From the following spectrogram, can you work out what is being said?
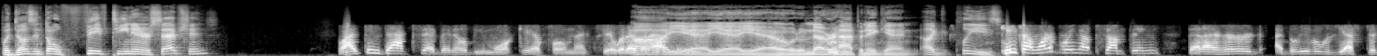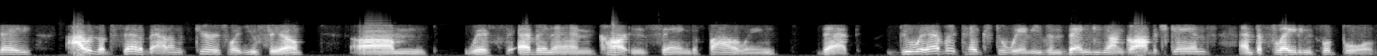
but doesn't throw 15 interceptions. Well, I think Dak said that he'll be more careful next year. Whatever. Oh that yeah, yeah, yeah. Oh, it'll never happen again. Like, please. Keith, I want to bring up something that I heard. I believe it was yesterday. I was upset about. I'm curious what you feel. Um, with Evan and Carton saying the following: that do whatever it takes to win, even banging on garbage cans and deflating footballs.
